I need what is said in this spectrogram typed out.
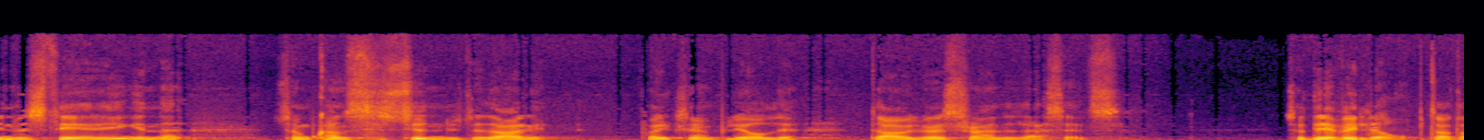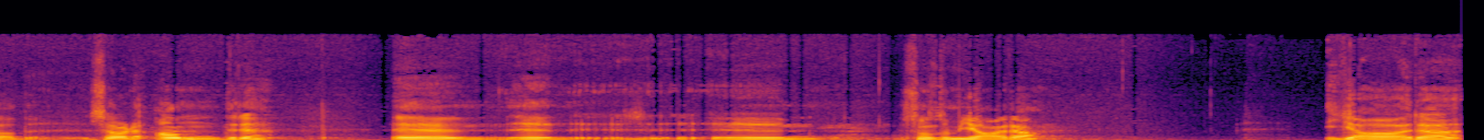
investeringene som kan se sunne ut i dag, f.eks. i olje, da vil være stranded assets. Så de er veldig opptatt av det. Så er det andre, eh, eh, eh sånn som Yara Yara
